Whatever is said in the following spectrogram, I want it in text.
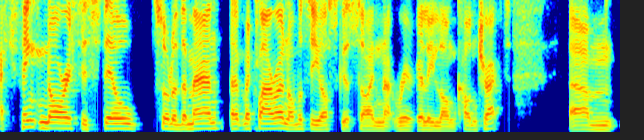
I think Norris is still sort of the man at McLaren. Obviously, Oscar's signed that really long contract. Um,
